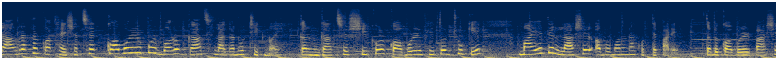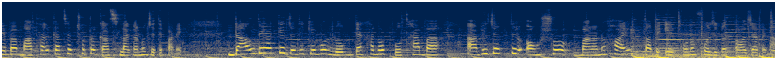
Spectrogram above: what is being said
ডাল রাখার কথা এসেছে, কবরের উপর বড় গাছ লাগানো ঠিক নয়, কারণ গাছের শিকড় কবরের ভিতর ঢুকে মায়েদের লাশের অবমাননা করতে পারে। তবে কবরের পাশে বা মাথার কাছে ছোট গাছ লাগানো যেতে পারে। ডাল দেয়াকে যদি কেবল লোক দেখানো প্রথা বা আভিজাত্যের অংশ বানানো হয়, তবে এর কোনো ফজিলত পাওয়া যাবে না।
